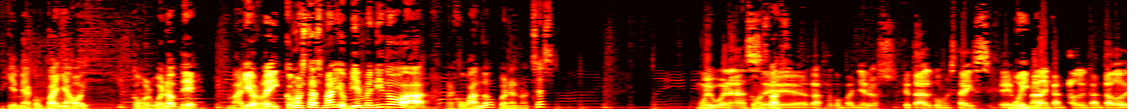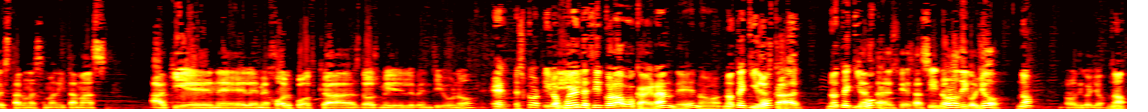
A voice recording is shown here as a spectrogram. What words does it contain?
a quien me acompaña hoy, como el bueno de Mario Rey. ¿Cómo estás, Mario? Bienvenido a Rejugando. Buenas noches. Muy buenas, eh, Rafa, compañeros. ¿Qué tal? ¿Cómo estáis? Eh, Muy pues nada, bien. encantado, encantado de estar una semanita más aquí en el mejor podcast 2021. Es- es y lo Y- puedes decir con la boca grande, ¿eh? No, no te equivocas. No te equivocas. es que es así. No lo digo yo. No, No lo digo yo. No.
